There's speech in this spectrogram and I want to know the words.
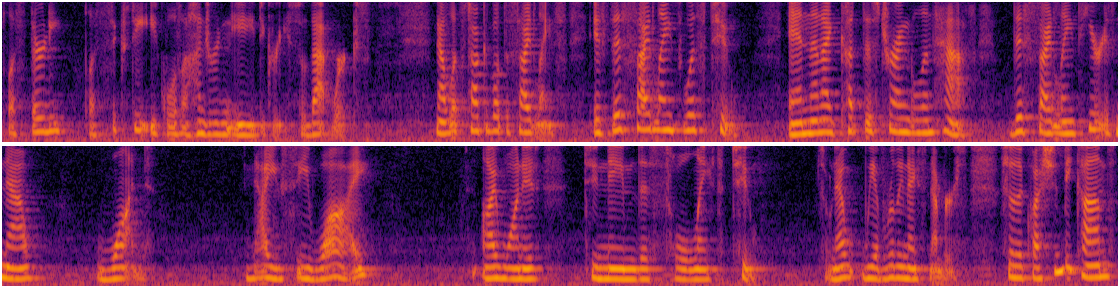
plus 30 plus 60 equals 180 degrees. So that works. Now let's talk about the side lengths. If this side length was 2, and then I cut this triangle in half, this side length here is now 1. Now you see why I wanted to name this whole length 2. So now we have really nice numbers. So the question becomes,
